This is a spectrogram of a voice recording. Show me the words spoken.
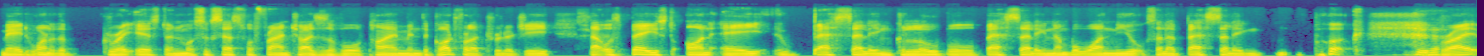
made one of the greatest and most successful franchises of all time in the Godfather trilogy. That was based on a best-selling, global best-selling, number one New York seller best-selling book, Yeah. right,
